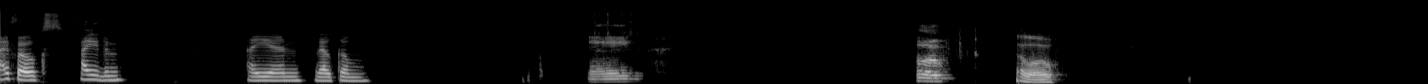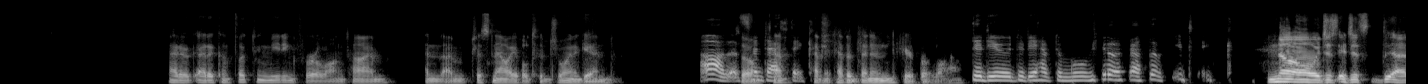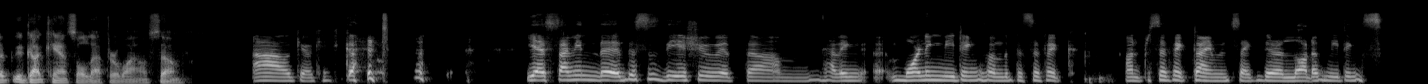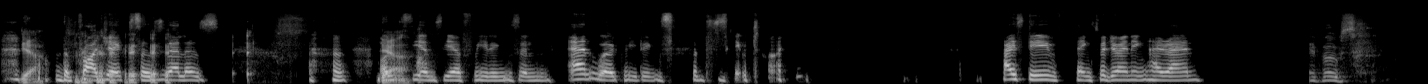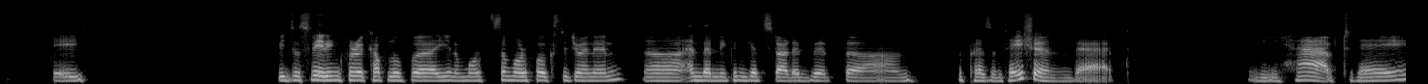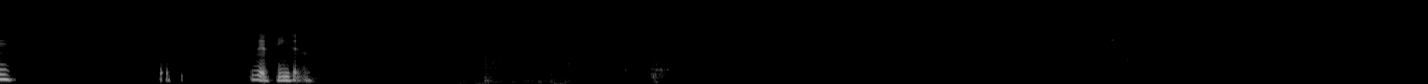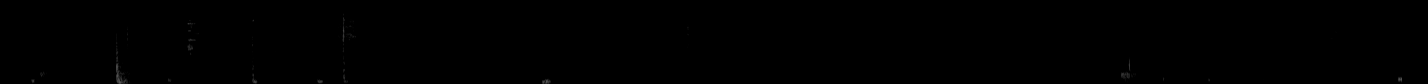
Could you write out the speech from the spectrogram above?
Hi, folks. Hi, Eden. Hi, Ian. Welcome. Hey, Hello. Hello. I had a, I had a conflicting meeting for a long time and I'm just now able to join again. Oh, that's So hav- fantastic. Haven't, haven't been in here for a while. Did you, did you have to move your other meeting? No, it just, it just, uh, it got canceled after a while. So Ah, okay, okay, got it. Yes, I mean, the, this is the issue with um, having uh, morning meetings on the Pacific, on Pacific time. It's like there are a lot of meetings, yeah. the projects as well as all the Yeah. CNCF meetings and, and work meetings at the same time. Hi, Steve. Thanks for joining. Hi, Ryan. Hey, folks. Hey. We're just waiting for a couple of, uh, you know, more, some more folks to join in, uh, and then we can get started with, um, the presentation that we have today with- with Eden.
